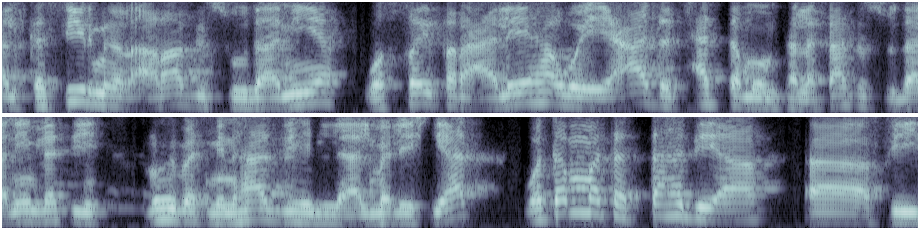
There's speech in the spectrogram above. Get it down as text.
الكثير من الأراضي السودانية والسيطرة عليها وإعادة حتى ممتلكات السودانيين التي نهبت من هذه الميليشيات. وتمت التهدئة في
